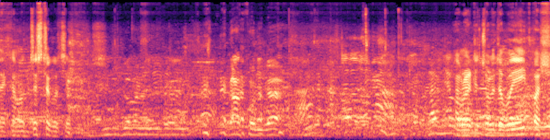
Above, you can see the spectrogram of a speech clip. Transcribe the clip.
দেখানোর চেষ্টা করছি আমরা একটু চলে যাব এই পাশে।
